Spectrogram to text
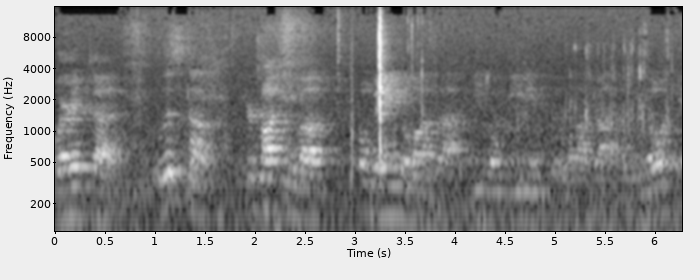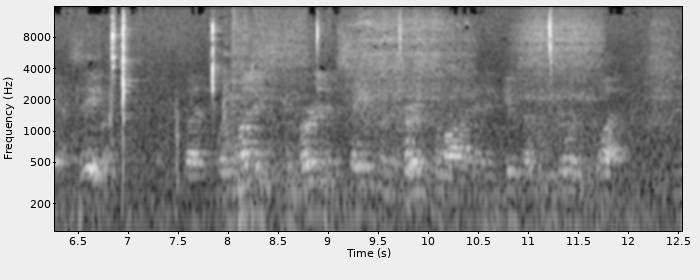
Where it, uh, listen up, you're talking about obeying the law of God, being obedient to the law of God. Now, we know it can't save us, but when one is converted and saved from the curse of the law, then it gives us the ability, what? To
